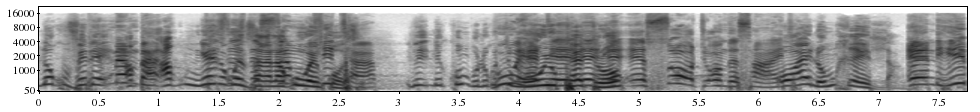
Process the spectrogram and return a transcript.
lokhu vele Remember, ak- akungeke this is the kwenzakala same kuwe Peter nkosi Li- likhumbule Who ukuthi had nguye a, upetro a, a- a sword on the side, owayelomhedla and he,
